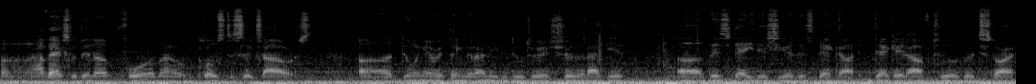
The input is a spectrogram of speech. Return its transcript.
uh, I've actually been up for about close to six hours uh, doing everything that I need to do to ensure that I get uh, this day, this year, this decade, decade off to a good start.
